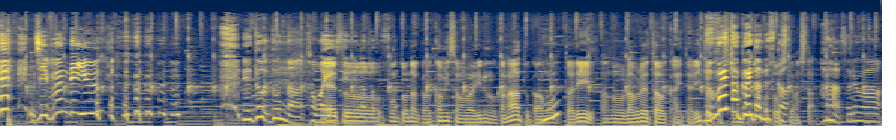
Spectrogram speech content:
自分で言う えどどんな可愛い青年だったんですか、えー、本当なんか神様がいるのかなとか思ったりあのラブレターを書いたりラブレター書いたんですか？してました。あらそれは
